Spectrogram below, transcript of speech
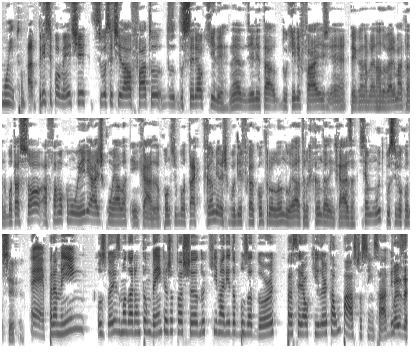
Muito. Ah, principalmente se você tirar o fato do, do, serial killer, né? De ele tá, do que ele faz é, pegando a mulher na rodoviária e matando. Botar só a forma como ele age com ela em casa. Ao ponto de botar câmeras pra poder ficar controlando ela, trancando ela em casa. Isso é muito possível acontecer, cara. É, para mim, os dois mandaram tão bem que eu já tô achando que marido abusador para serial killer tá um passo, assim, sabe? Pois é.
